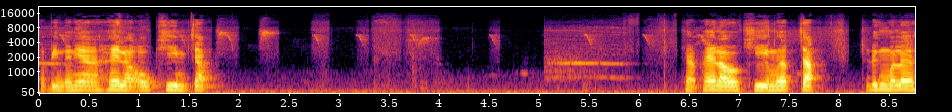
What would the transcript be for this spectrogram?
สปริงตัวเนี้ยให้เราเอาครีมจับครับให้เราครีมครับจับดึงมาเลย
